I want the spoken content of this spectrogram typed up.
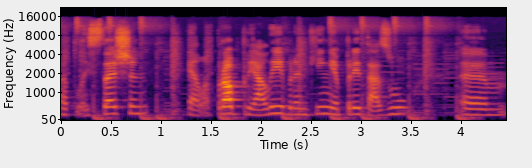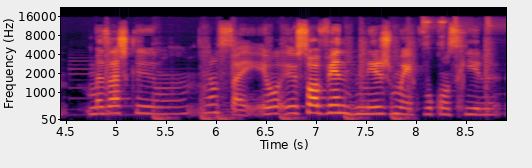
a PlayStation, ela própria ali, branquinha, preta, azul. Um, mas acho que, hum, não sei, eu, eu só vendo mesmo é que vou conseguir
